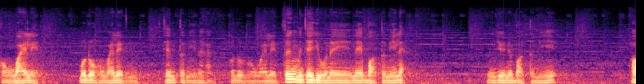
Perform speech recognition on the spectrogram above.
ของไวเลสโมดูลของไวเลสเช่นตัวนี้นะครับโมดูลของไวเลสซึ่งมันจะอยู่ในในบอร์ดตัวนี้แหละ มันอยู่ในบอร์ดตัวนี้ พอ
